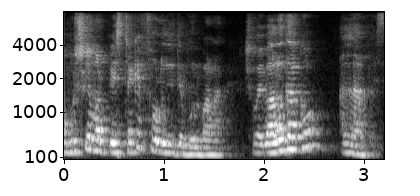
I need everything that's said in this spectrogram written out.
অবশ্যই আমার পেজটাকে ফলো দিতে ভুলবা না। সবাই ভালো থাকো, আল্লাহ হাফেজ।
